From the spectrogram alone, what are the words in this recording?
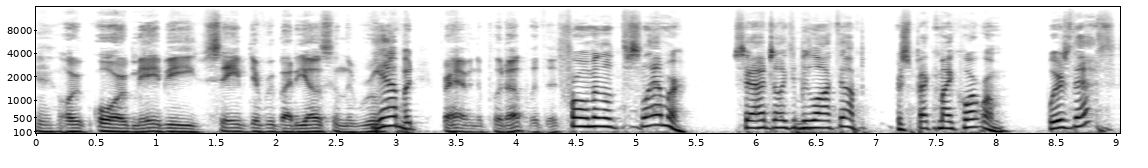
Yeah, or or maybe saved everybody else in the room. Yeah, but- for having to put up with it. Throw him in the slammer. Say, how'd you like to be locked up? Respect my courtroom. Where's that?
